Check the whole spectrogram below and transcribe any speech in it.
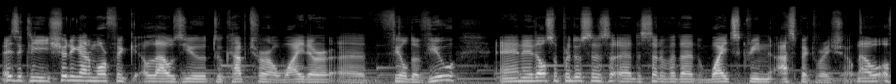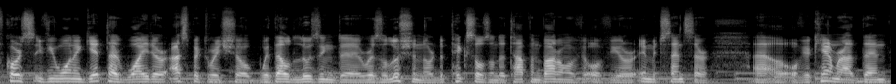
Basically, shooting anamorphic allows you to capture a wider uh, field of view and it also produces uh, the sort of that widescreen aspect ratio. Now, of course, if you want to get that wider aspect ratio without losing the resolution or the pixels on the top and bottom of, of your image sensor uh, of your camera, then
